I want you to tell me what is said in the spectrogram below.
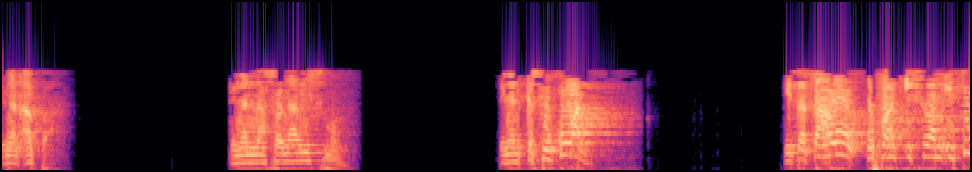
dengan apa? Dengan nasionalisme. Dengan kesukuan. Kita tahu umat Islam itu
